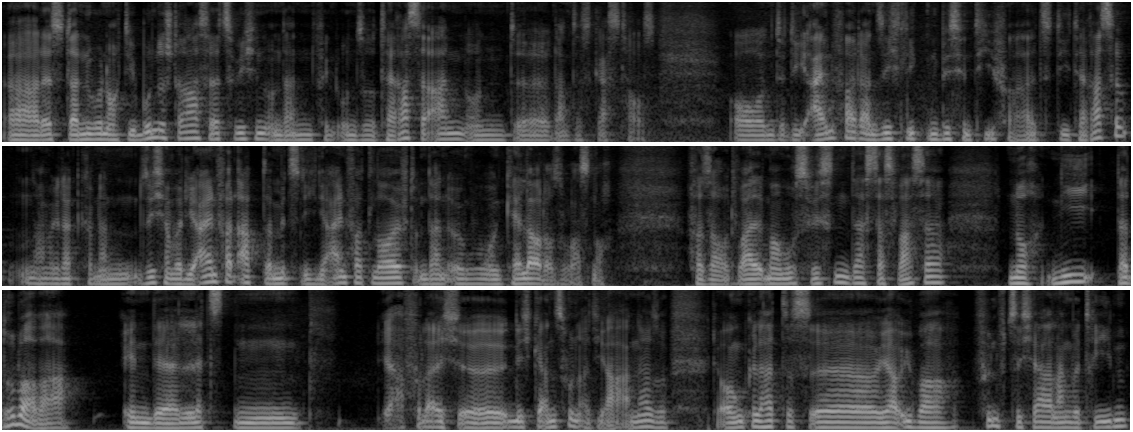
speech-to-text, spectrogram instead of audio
Äh, da ist dann nur noch die Bundesstraße dazwischen und dann fängt unsere Terrasse an und äh, dann das Gasthaus. Und die Einfahrt an sich liegt ein bisschen tiefer als die Terrasse. Und dann haben wir gedacht, komm, dann sichern wir die Einfahrt ab, damit es nicht in die Einfahrt läuft und dann irgendwo im Keller oder sowas noch versaut. Weil man muss wissen, dass das Wasser noch nie da drüber war in der letzten, ja, vielleicht äh, nicht ganz 100 Jahren. Also der Onkel hat das äh, ja über 50 Jahre lang betrieben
